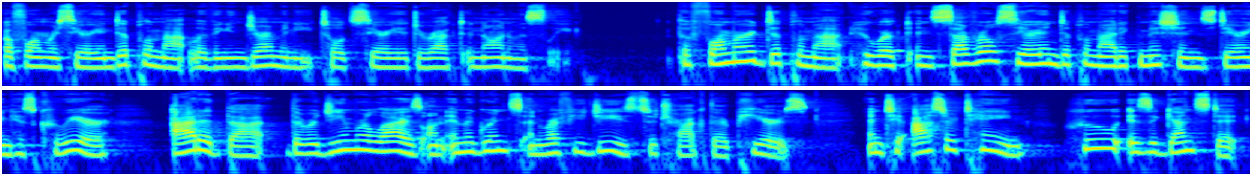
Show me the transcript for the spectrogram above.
a former Syrian diplomat living in Germany told Syria Direct anonymously. The former diplomat, who worked in several Syrian diplomatic missions during his career, added that the regime relies on immigrants and refugees to track their peers and to ascertain who is against it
